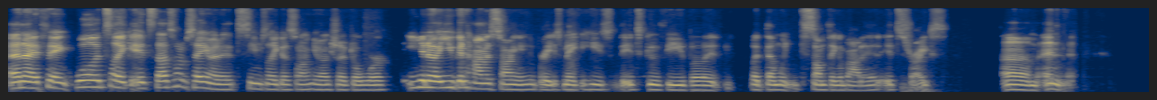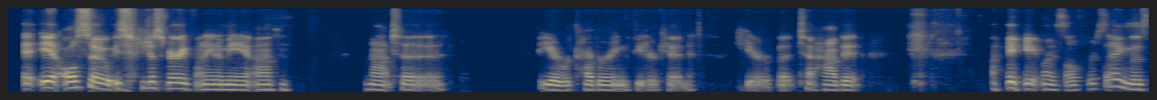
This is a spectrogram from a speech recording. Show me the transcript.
and I think well it's like it's that's what I'm saying and it seems like a song you actually have to work you know you can have a song where he's making he's it's goofy but but then when something about it it strikes. Um and it also is just very funny to me um not to be a recovering theater kid here but to have it I hate myself for saying this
